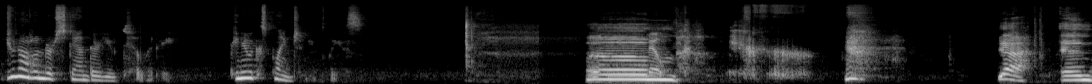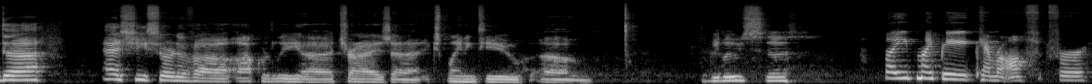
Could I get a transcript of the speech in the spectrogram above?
I do not understand their utility. Can you explain to me, please? Um, Milk. Yeah, and uh, as she sort of uh, awkwardly uh, tries uh, explaining to you, um, did we lose? Uh, I might be camera off for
